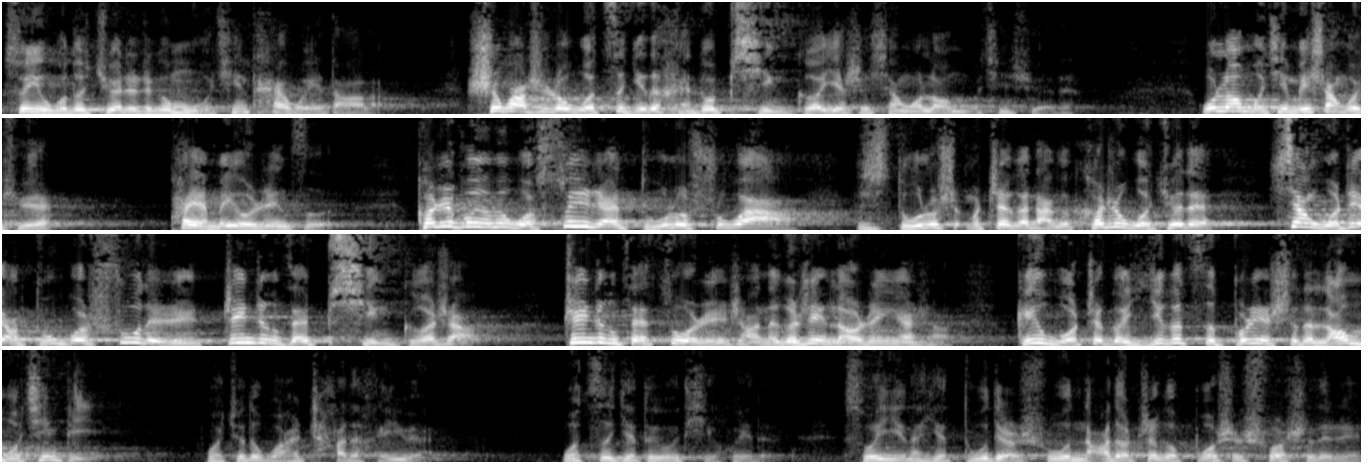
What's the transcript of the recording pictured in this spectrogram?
所以我都觉得这个母亲太伟大了。实话实说，我自己的很多品格也是向我老母亲学的。我老母亲没上过学，她也没有认字。可是朋友们，我虽然读了书啊。读了什么这个那个？可是我觉得，像我这样读过书的人，真正在品格上，真正在做人上，那个任劳任怨上，给我这个一个字不认识的老母亲比，我觉得我还差得很远。我自己都有体会的。所以那些读点书拿到这个博士、硕士的人，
